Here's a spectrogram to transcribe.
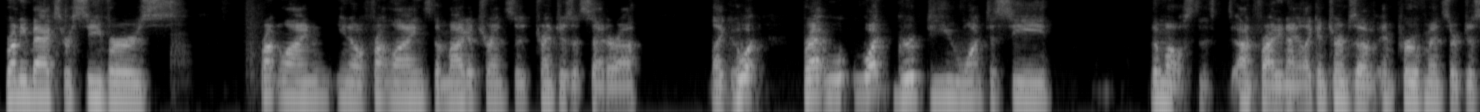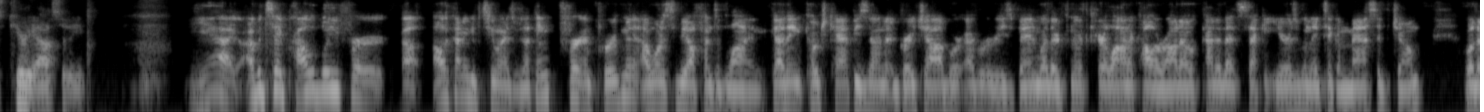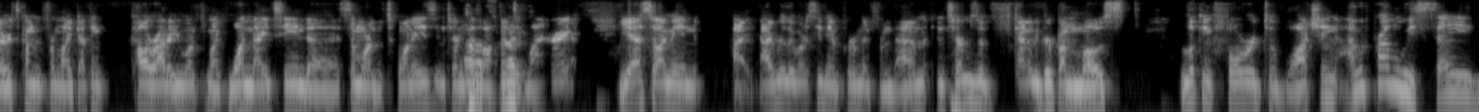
running backs, receivers, front line, you know, front lines, the MAGA trenches, etc. Like what, Brett? What group do you want to see the most on Friday night? Like in terms of improvements or just curiosity? Yeah, I would say probably for uh, I'll kind of give two answers. I think for improvement, I want to see the offensive line. I think Coach Cappy's done a great job wherever he's been, whether it's North Carolina, Colorado. Kind of that second year is when they take a massive jump. Whether it's coming from like I think Colorado, you went from like 119 to somewhere in the 20s in terms oh, of offensive right. line rank. Yeah, so I mean, I I really want to see the improvement from them in terms of kind of the group I'm most looking forward to watching. I would probably say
